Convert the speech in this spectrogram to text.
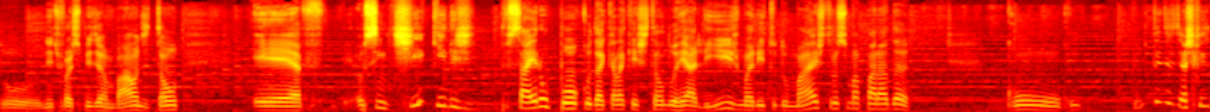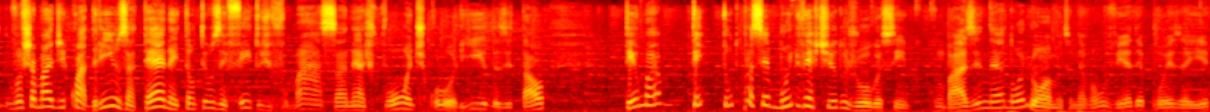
do Need for Speed Unbound, então, é, eu senti que eles saíram um pouco daquela questão do realismo ali e tudo mais, trouxe uma parada com, com acho que vou chamar de quadrinhos até, né? Então tem os efeitos de fumaça, né? As fontes coloridas e tal. Tem uma tem tudo para ser muito divertido o jogo assim, com base né, no olhômetro, né? Vamos ver depois aí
